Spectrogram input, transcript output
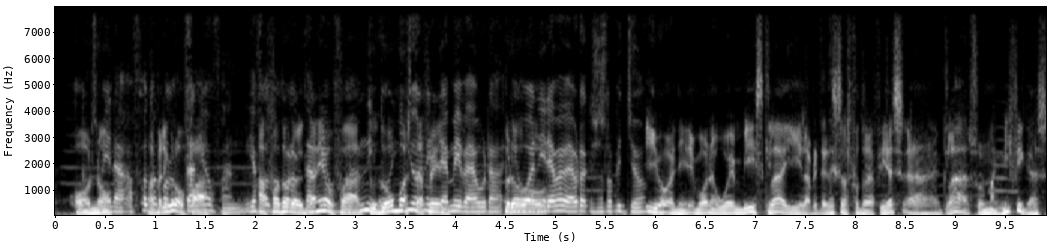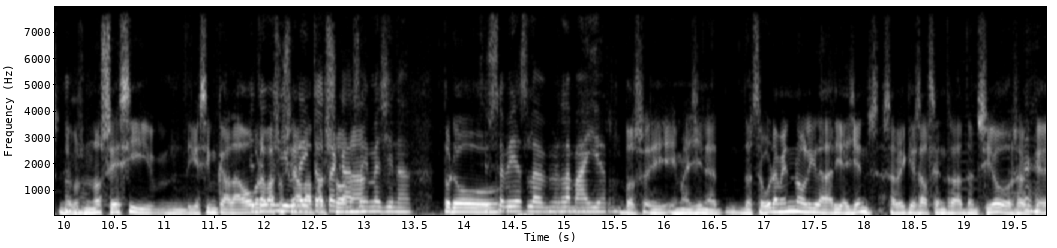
o doncs no? mira, a Fotocolectània ho, ho fan. I a Fotocolectània ho fa, tothom ho està fent. I ho anirem a veure, però... i ho anirem a veure, que això és el pitjor. I ho, bueno, ho hem vist, clar, i la veritat és que les fotografies, eh, clar, són magnífiques. Llavors, uh -huh. no sé si, diguéssim, que l'obra va associar a la persona... a casa, imagina't. Però... Si ho sabies la, la Mayer. Doncs, imagina't, doncs segurament no li agradaria gens saber que és el centre d'atenció, o saber que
